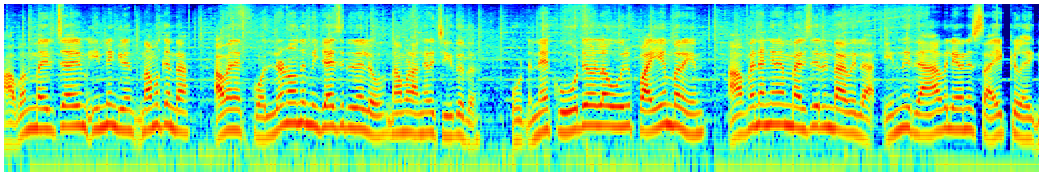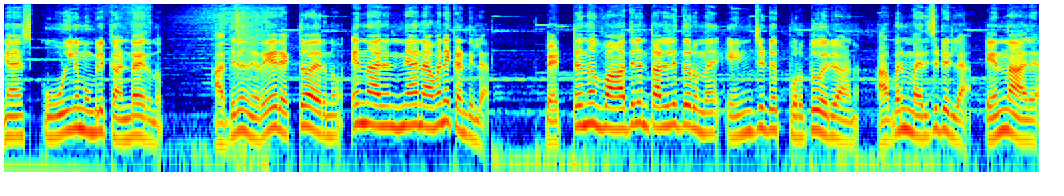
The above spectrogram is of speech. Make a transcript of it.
അവൻ മരിച്ചാലും ഇല്ലെങ്കിലും നമുക്കെന്താ? അവനെ കൊല്ലണമെന്ന് വിചാരിച്ചിട്ടില്ലല്ലോ നമ്മൾ അങ്ങനെ ചെയ്തത്. ഉടനെ കൂടെയുള്ള ഒരു പയ്യൻ പറയും അവൻ അങ്ങനെ മരിച്ചിട്ടുണ്ടാവില്ല. ഇന്ന് രാവിലെ അവന്റെ സൈക്കിൾ ഞാൻ സ്കൂളിന് മുമ്പിൽ കണ്ടായിരുന്നു. അതിന് നിറയെ രക്തമായിരുന്നു. എന്നാലും ഞാൻ അവനെ കണ്ടില്ല. പെട്ടെന്ന് വാതിലും തള്ളി തുറന്ന് എഞ്ചിഡ് പുറത്തു വരികയാണ് അവൻ മരിച്ചിട്ടില്ല. എന്നാൽ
